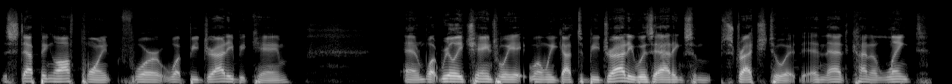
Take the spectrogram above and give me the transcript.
the stepping off point for what B. Draddy became. And what really changed when we when we got to B. Draddy was adding some stretch to it, and that kind of linked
